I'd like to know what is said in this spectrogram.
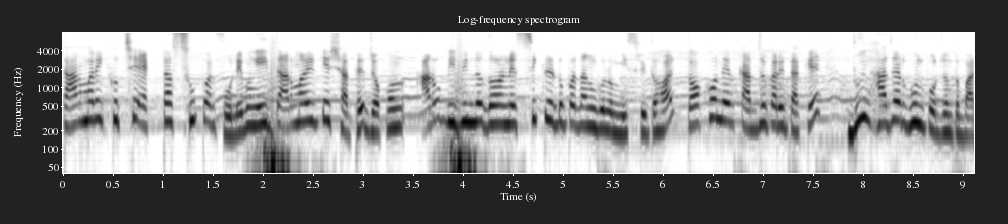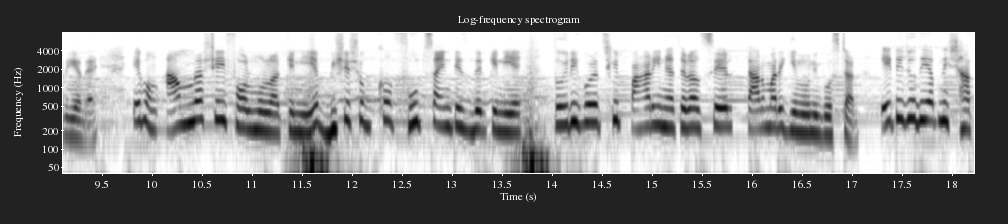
টার্মারিক হচ্ছে একটা সুপারফুড এবং এই টার্মারিকের সাথে যখন আরও বিভিন্ন ধরনের সিক্রেট উপাদানগুলো মিশ্রিত হয়, তখন এর কার্যকারিতাকে দুই হাজার গুণ পর্যন্ত বাড়িয়ে দেয়। এবং আমরা সেই ফর্মুলাকে নিয়ে বিশেষজ্ঞ ফুড সায়েন্টিস্টদেরকে নিয়ে তৈরি করেছি পাহাড়ি ন্যাচারালসের টার্মারিক ইমিউনি বুস্টার। এটি যদি আপনি সাত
